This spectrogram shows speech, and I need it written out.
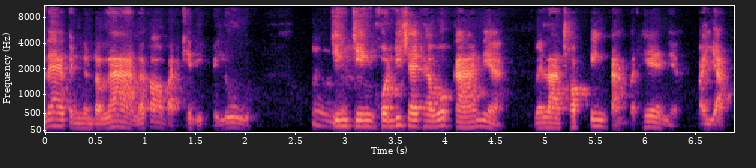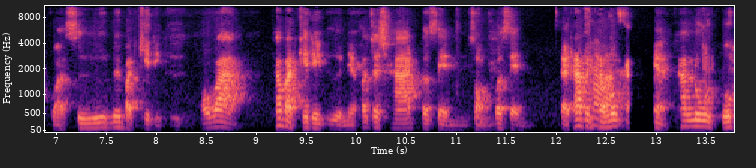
แลกเป็นเงินดอลลาร์แล้วก็เอาบัตรเครดิตไปรูดอืมจริง ๆ คนที่ใช้ travel card เนี่ย เวลาช้อปปิ้งต่างประเทศเนี่ยประหยัดกว่าซื้อด้วยบัตรเครดิตอื่น เพราะว่าถ้าบัตรเครดิตอื่นเนี่ยเขาจะชาร์จเปอร์เซ็นต์สองเปอร์เซ็นต์แต่ถ้าเป็น travel card เนี่ยถ้ารูดปุ๊บ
